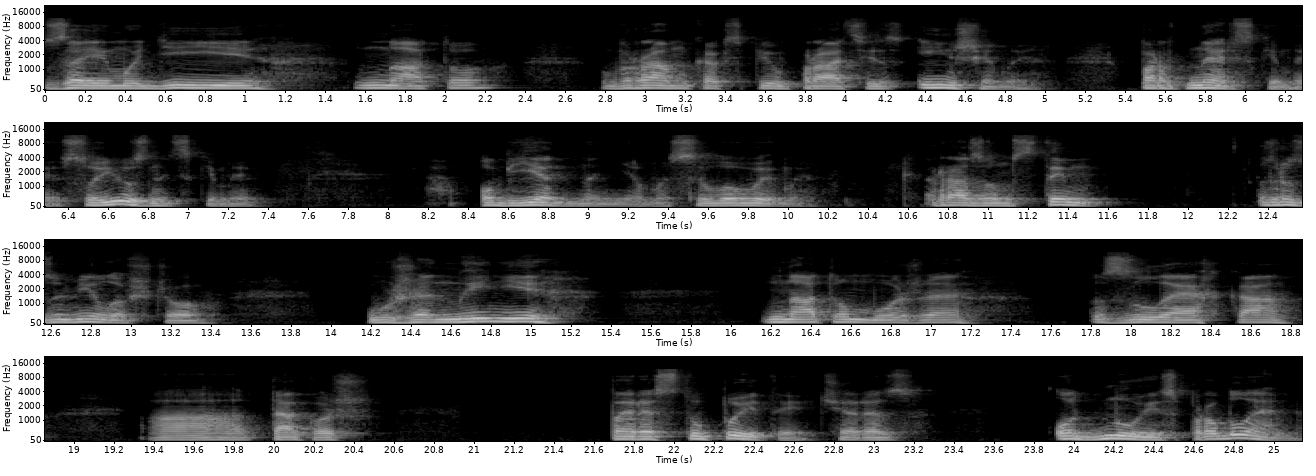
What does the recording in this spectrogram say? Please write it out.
взаємодії НАТО в рамках співпраці з іншими партнерськими союзницькими об'єднаннями силовими. Разом з тим, зрозуміло, що уже нині НАТО може злегка а також переступити через одну із проблем,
